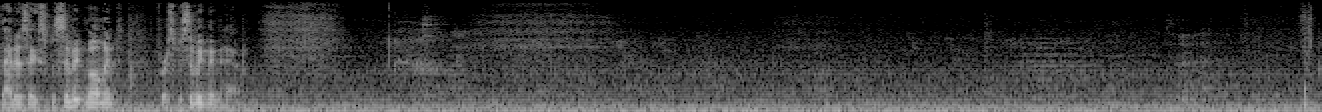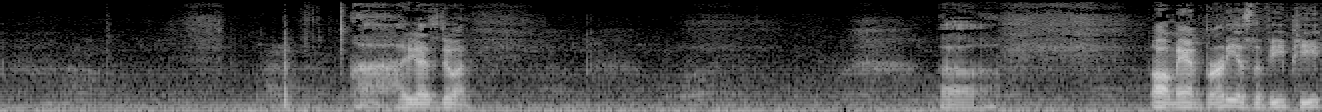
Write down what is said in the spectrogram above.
that is a specific moment for a specific thing to happen. How you guys doing? Uh, oh man, Bernie is the VP.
